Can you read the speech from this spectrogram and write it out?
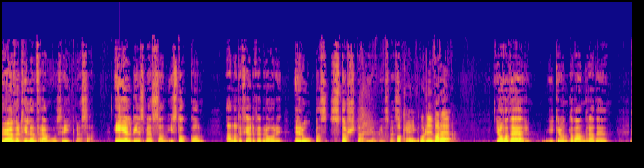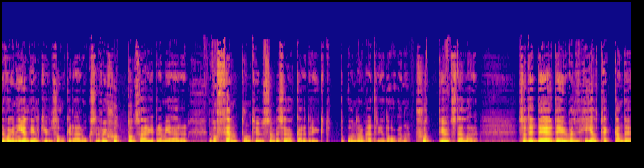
Över till en framgångsrik mässa. Elbilsmässan i Stockholm 2-4 februari. Europas största elbilsmässa. Okej, okay, och du var där? Jag var där, gick runt och vandrade. Det var ju en hel del kul saker där också. Det var ju 17 Sverigepremiärer. Det var 15 000 besökare drygt under de här tre dagarna. 70 utställare. Så det, det, det är ju en väldigt heltäckande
